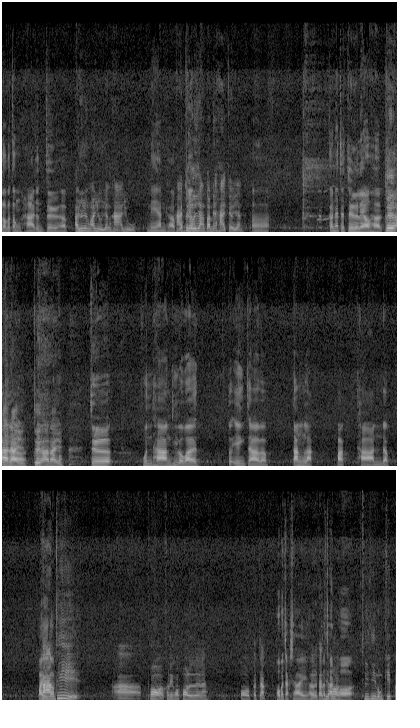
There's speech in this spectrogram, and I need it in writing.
เราก็ต้องหาจนเจอครับ อายุยังน้อยอยู่ยังหาอยู่ แมนครับหาผมเจอหรือยังตอนนี้หาเจอยัง เออก็น่าจะเจอแล้วครับเจออะไร น่าจแล้วเจออะไร เจอหนทางที่แบบว่าตัวเองจะแบบตั้งหลักปักฐานแบบไปตามกับที่ อ่าพ่อเขาเรียกว่าพ่อเลยนะ พ่อประจักษ์ พ่อประจักษ์ชัยครับเออตามที่อาจารย์พ่พ่ออที่ที่ลงคลิปไป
